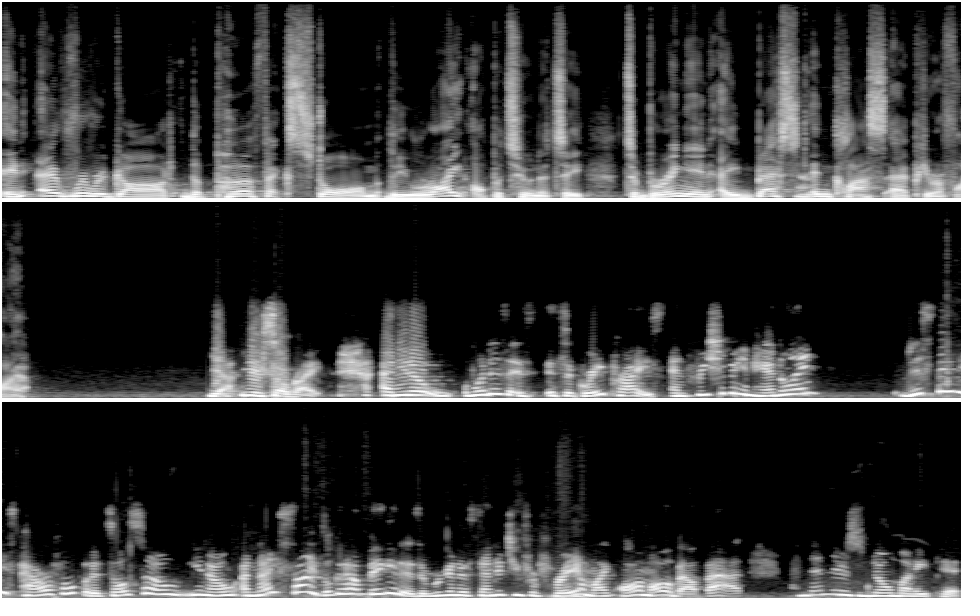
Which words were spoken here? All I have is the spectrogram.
in every regard, the perfect storm, the right opportunity to bring in a best-in-class air purifier. Yeah, you're so right. And you know, what is it? It's a great price and free shipping and handling this baby's powerful, but it's also, you know, a nice size. Look at how big it is. And we're going to send it to you for free. I'm like, oh, I'm all about that. And then there's no money pit.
